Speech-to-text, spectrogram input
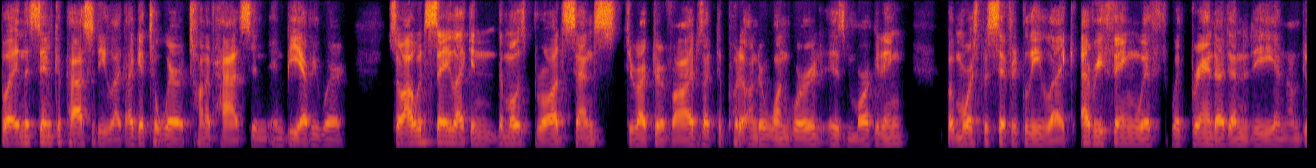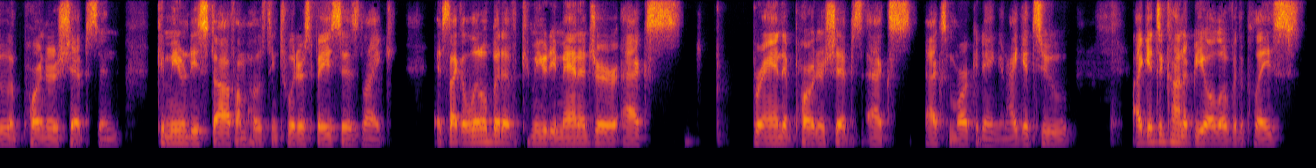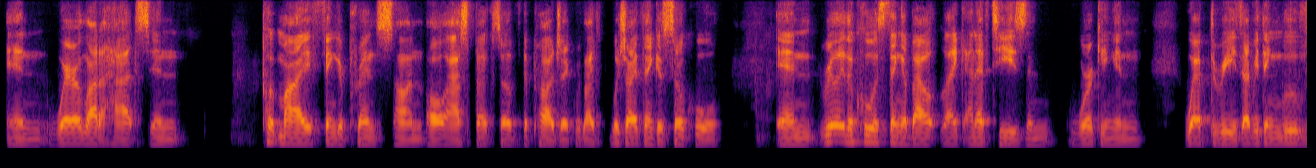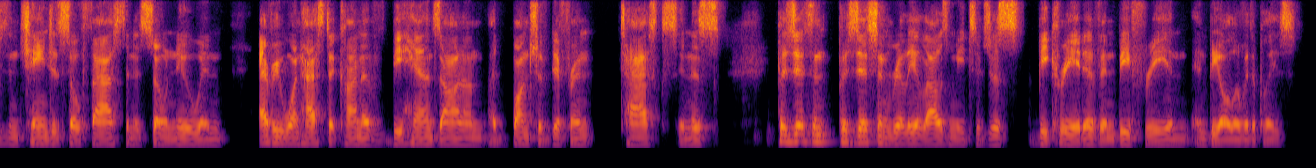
But in the same capacity, like I get to wear a ton of hats and, and be everywhere. So I would say, like in the most broad sense, director vibes, like to put it under one word, is marketing, but more specifically, like everything with with brand identity. And I'm doing partnerships and community stuff. I'm hosting Twitter Spaces. Like it's like a little bit of community manager x brand and partnerships x x marketing, and I get to I get to kind of be all over the place and wear a lot of hats and put my fingerprints on all aspects of the project, which I, which I think is so cool and really the coolest thing about like nfts and working in web3 is everything moves and changes so fast and it's so new and everyone has to kind of be hands-on on a bunch of different tasks. And this position position really allows me to just be creative and be free and, and be all over the place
